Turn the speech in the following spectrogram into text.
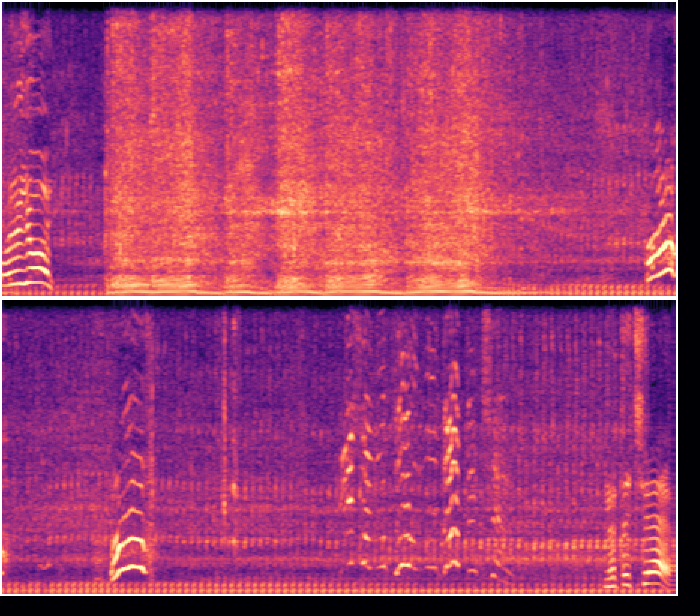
Ой-ой-ой! Ліса мотор куди тече? Не тече.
